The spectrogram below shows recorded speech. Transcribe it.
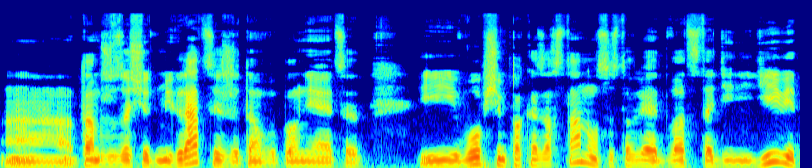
а, там же за счет миграции же там выполняется. И в общем по Казахстану он составляет 21,9.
